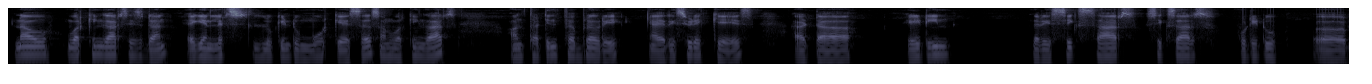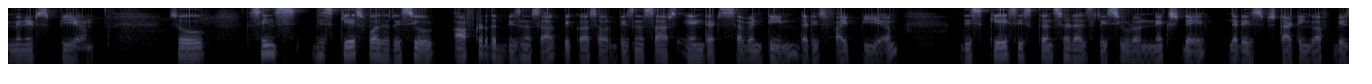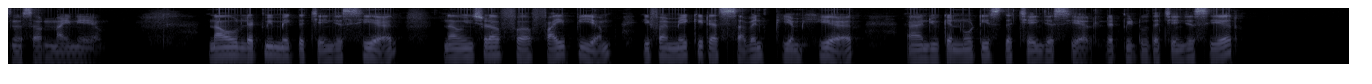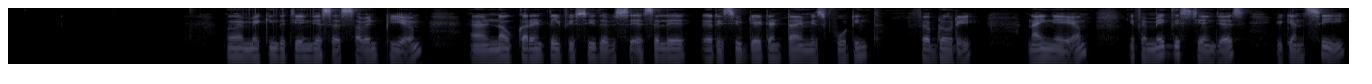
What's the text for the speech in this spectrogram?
Now working hours is done. Again, let's look into more cases on working hours. On 13th February, I received a case at uh, 18, that is 6 hours, 6 hours 42 uh, minutes PM. So since this case was received after the business hour, because our business hours end at 17, that is 5 PM, this case is considered as received on next day, that is starting of business hour 9 a.m. Now let me make the changes here. Now instead of uh, 5 p.m. if I make it as 7 p.m. here and you can notice the changes here. Let me do the changes here. Now I'm making the changes as 7 p.m. and now currently if you see the SLA received date and time is 14th February 9 a.m. If I make these changes you can see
